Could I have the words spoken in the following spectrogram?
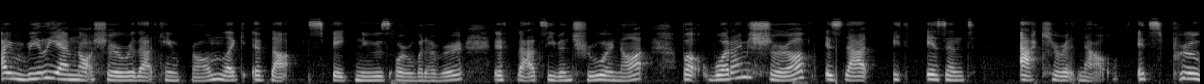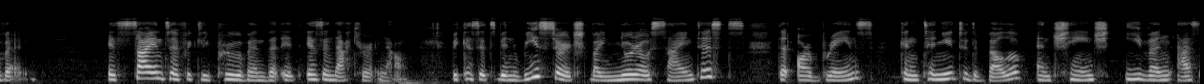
I really am not sure where that came from, like if that's fake news or whatever, if that's even true or not. But what I'm sure of is that it isn't accurate now. It's proven. It's scientifically proven that it isn't accurate now because it's been researched by neuroscientists that our brains continue to develop and change even as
